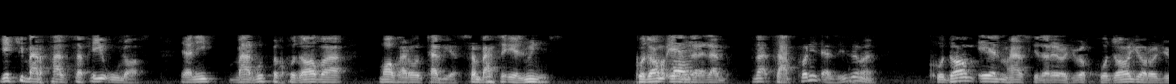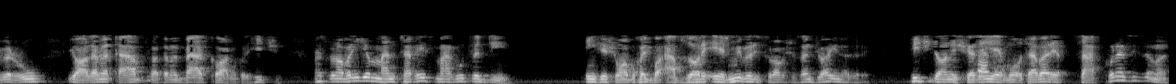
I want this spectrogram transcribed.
یکی بر فلسفه اولاست. یعنی مربوط به خدا و ماورا طبیعت. اصلا بحث علمی نیست. کدام علم داره؟ نه سب کنید عزیز من. کدام علم هست که داره راجع به خدا یا راجع به روح یا عالم قبل یا عالم بعد کار می‌کنه؟ هیچی. پس بنابراین یه منطقه است مربوط به دین. اینکه شما بخواید با ابزار علمی برید سراغش اصلا جایی نداره. هیچ دانشکده بله. معتبر سب کن عزیز من.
